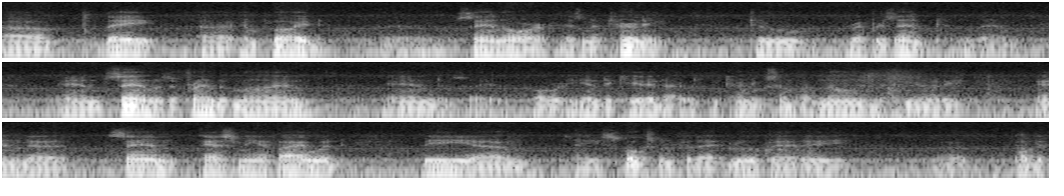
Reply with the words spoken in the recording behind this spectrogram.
Um, they uh, employed uh, San Orr as an attorney to represent them. And San was a friend of mine, and as I already indicated, I was becoming somewhat known in the community. And uh, San asked me if I would be um, a spokesman for that group at a uh, public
